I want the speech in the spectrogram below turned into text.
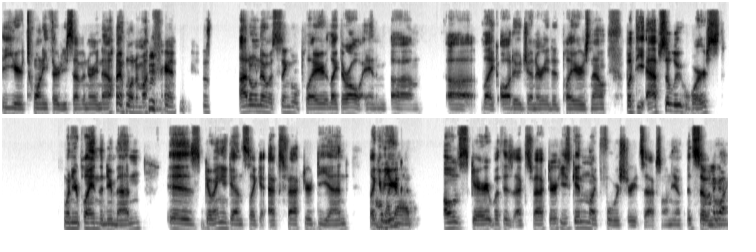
the year 2037 right now, and one of my friends I don't know a single player. Like they're all anim, um, uh, like auto generated players now. But the absolute worst when you're playing the new Madden is going against like an X Factor D end. Like oh if you God. all scary with his X Factor, he's getting like four straight sacks on you. It's so oh annoying. God.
